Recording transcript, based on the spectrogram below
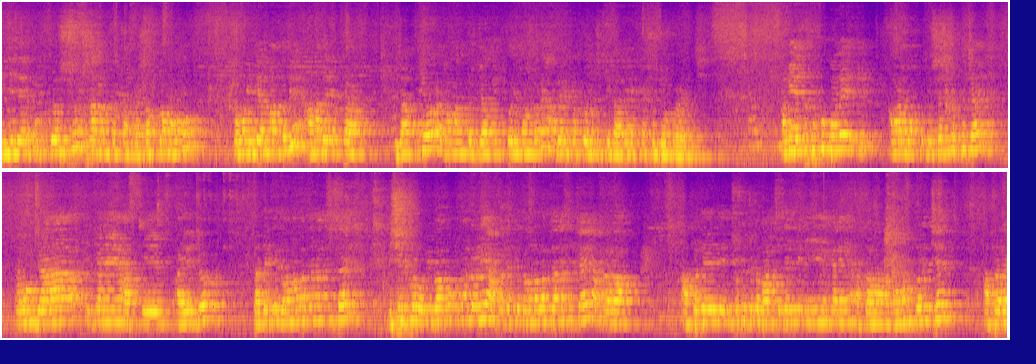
নিজেদের উৎকর্ষ সাধন করতে আমরা সক্ষম হব এবং এটার মাধ্যমে আমাদের একটা জাতীয় এবং আন্তর্জাতিক পরিমণ্ডলে আমাদের একটা পরিচিতি লাভের একটা সুযোগ রয়েছে। আমি এতটুকু বলে আমার বক্তব্য শেষ করতে চাই। এবং যারা এখানে আজকে আয়োজক, তাদেরকে ধন্যবাদ জানাতে চাই। বিশেষ করে অভিভাবক মণ্ডলী, আপনাদেরকে ধন্যবাদ জানাতে চাই। আপনারা, আপনাদের এই ছোটো ছোটো বাচ্চাদেরকে নিয়ে এখানে আপনারা আগমন করেছেন। আপনারা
